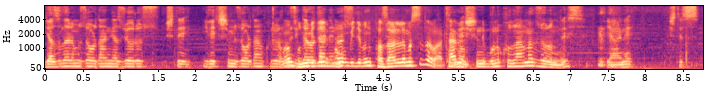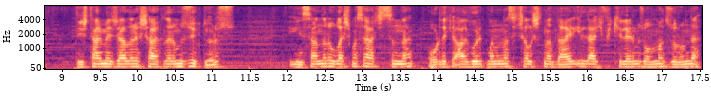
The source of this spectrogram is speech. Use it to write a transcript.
yazılarımızı oradan yazıyoruz. İşte iletişimimizi oradan kuruyoruz. Ama müzikleri bunun bir de ama bir de bunun pazarlaması da var. Tabii tamam. şimdi bunu kullanmak zorundayız. Yani işte dijital mecralara şarkılarımızı yüklüyoruz. İnsanlara ulaşması açısından oradaki algoritmanın nasıl çalıştığına dair illaki fikirlerimiz olmak zorunda.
